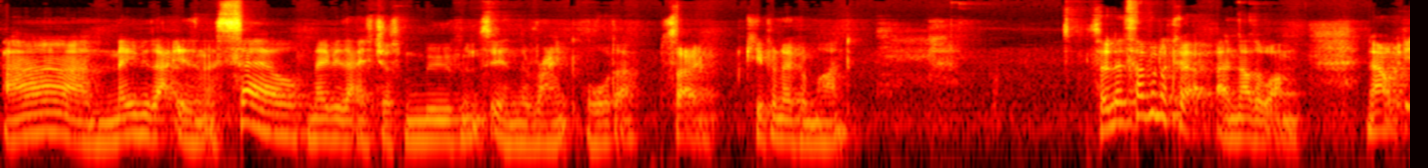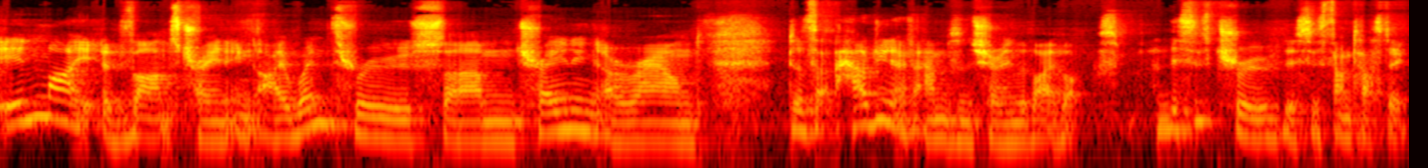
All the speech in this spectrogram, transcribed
ah, maybe that isn't a sale, maybe that is just movements in the rank order. So keep an open mind. So let's have a look at another one. Now, in my advanced training, I went through some training around does how do you know if Amazon's sharing the buy box? And this is true, this is fantastic.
